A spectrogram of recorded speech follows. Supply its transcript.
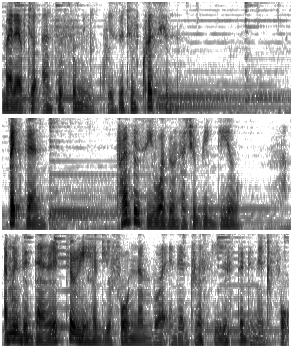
might have to answer some inquisitive questions. Back then, privacy wasn't such a big deal. I mean, the directory had your phone number and address listed in it for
